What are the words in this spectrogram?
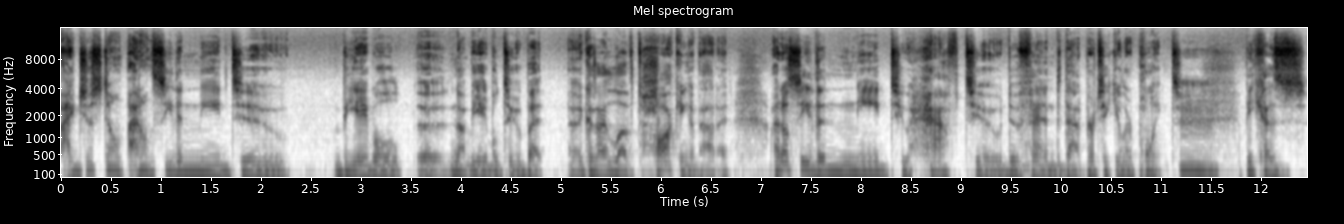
I just don't I don't see the need to be able uh, not be able to, but because I love talking about it, I don't see the need to have to defend that particular point because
